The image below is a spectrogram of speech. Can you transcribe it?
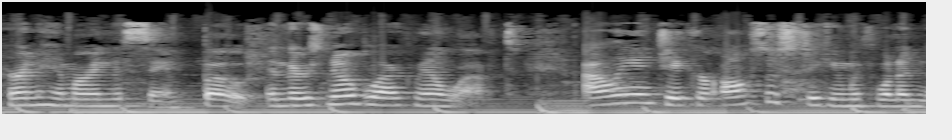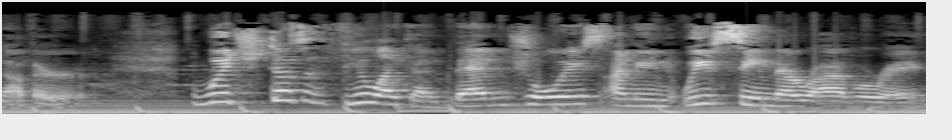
Her and him are in the same boat, and there's no blackmail left. Allie and Jake are also sticking with one another, which doesn't feel like a them choice. I mean, we've seen their rivalry.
